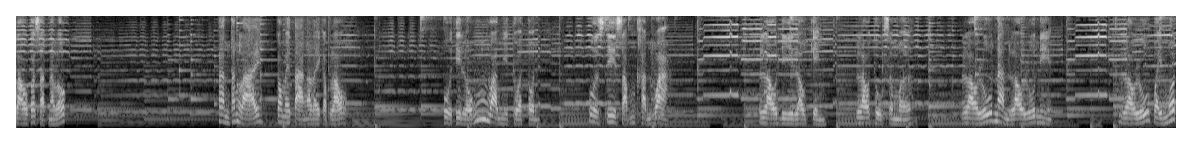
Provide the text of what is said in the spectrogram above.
เราก็สัตว์นรก ท่านทั้งหลายก็ไม่ต่างอะไรกับเรา ผู้ที่หลงว่ามีตัวตน ผู้ที่สำคัญว่า เราดีเราเก่ง เราถูกเสมอ เรารู้นั่นเรารู้นี่ เรารู้ไปหมด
